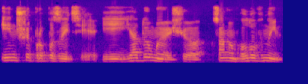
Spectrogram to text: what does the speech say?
інші пропозиції. І я думаю, що самим головним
